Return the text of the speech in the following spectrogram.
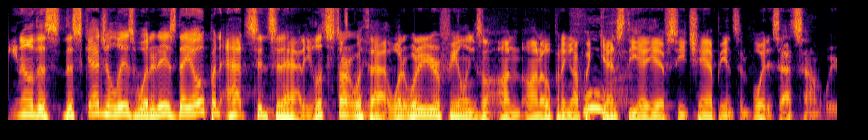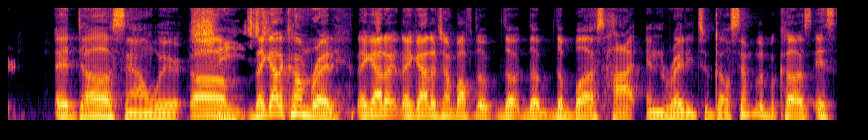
you know this the schedule is what it is. They open at Cincinnati. Let's start with that. What what are your feelings on on, on opening up against the AFC champions? And boy, does that sound weird. it does sound weird um, they got to come ready they got to they got to jump off the, the the the bus hot and ready to go simply because it's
